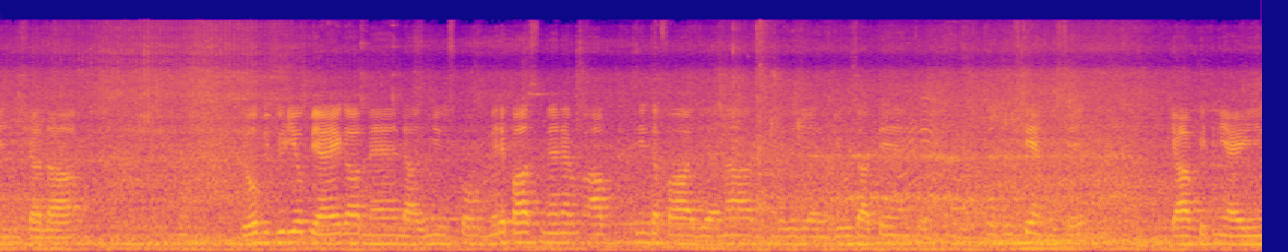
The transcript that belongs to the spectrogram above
इन जो भी वीडियो पे आएगा मैं लाजमी उसको। मेरे पास मैंने आप इतनी दफ़ा जो है ना मेरे जो है व्यूज़ आते हैं तो वो पूछते हैं मुझसे कि आप कितनी आईडी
